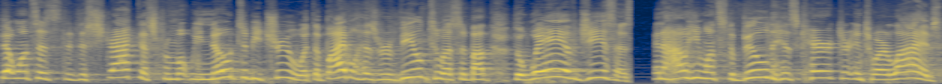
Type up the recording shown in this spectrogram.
that wants us to distract us from what we know to be true, what the Bible has revealed to us about the way of Jesus and how he wants to build his character into our lives.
